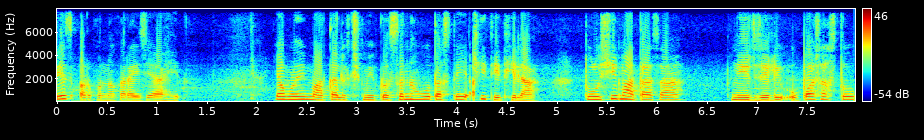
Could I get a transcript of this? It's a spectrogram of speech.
तेच अर्पण करायचे आहेत यामुळे माता लक्ष्मी प्रसन्न होत असते. अशी तिथीला तुळशी माताचा निर्जली उपास असतो.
